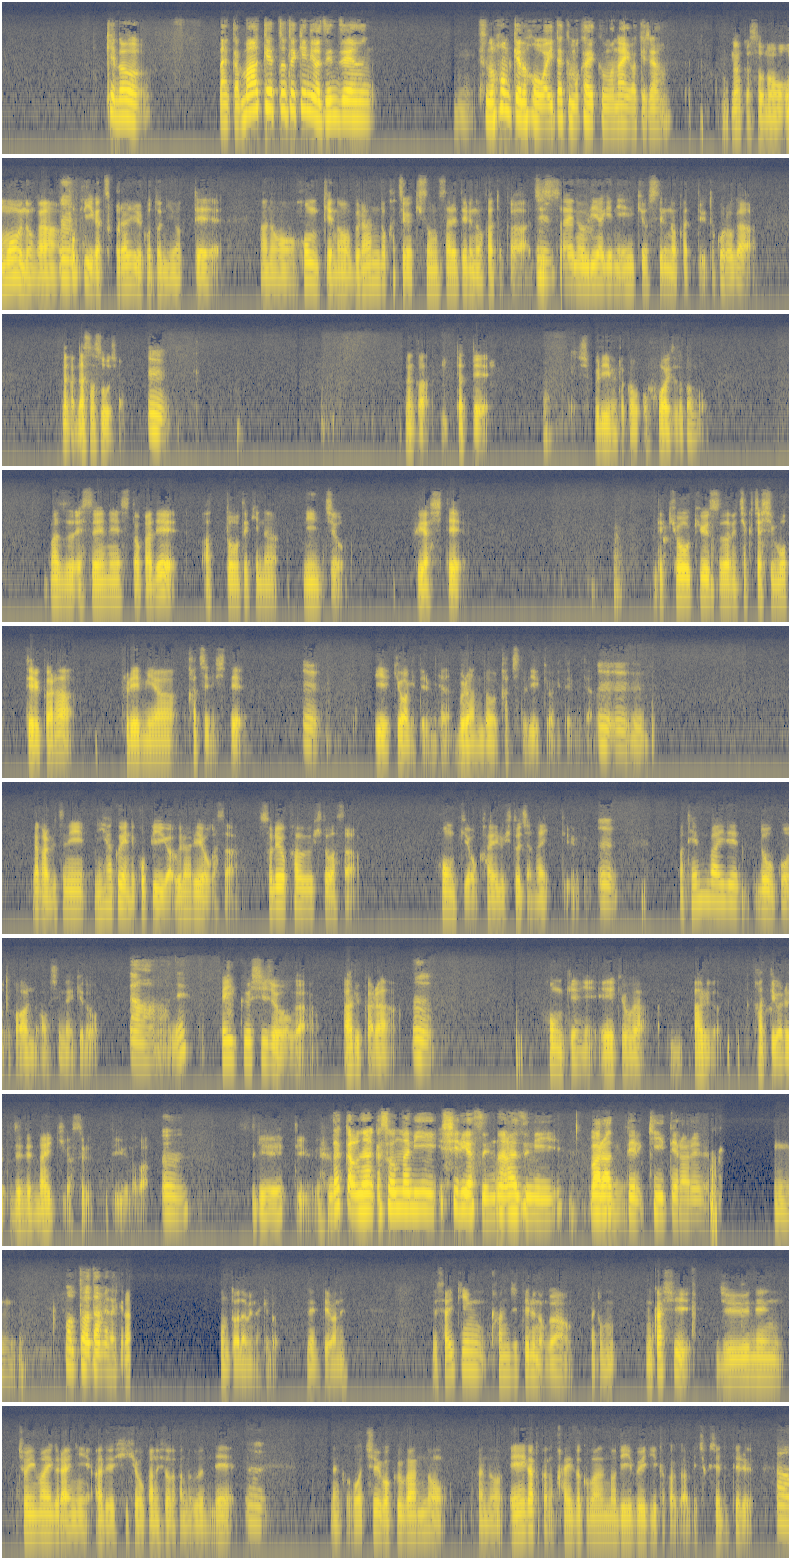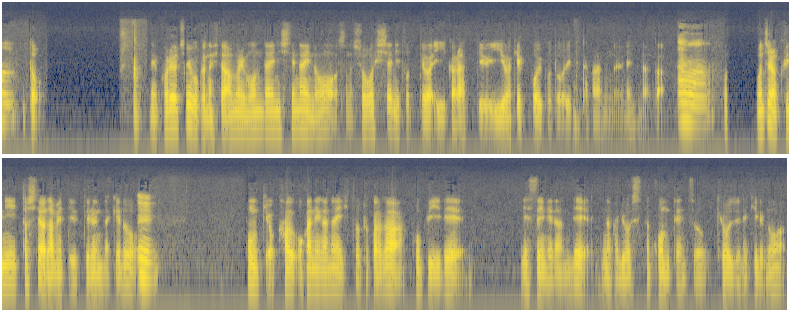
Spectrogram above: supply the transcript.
けど、なんかマーケット的には全然、うんその本家の方は痛くも痒くもないわけじゃん。なんかその思うのが、うんコピーが作られることによってあの本家のブランド価値が毀損されてるのかとかうん実際の売り上げに影響してるのかっていうところがなんかなさそうじゃんうん。なんかだってシュプリームとかオフホワイトとかもまず SNS とかで圧倒的な認知を増やしてで供給数はめちゃくちゃ絞ってるからプレミア価値にしてうん。利益を上げてるみたいなブランド価値と利益を上げてるみたいなうん。うん。だから別に200円でコピーが売られようがさそれを買う人はさ本家を買える人じゃないっていう、うん。まあ、転売でどうこうとかはあるのかもしれないけどああね。フェイク市場があるからうん。本家に影響があるのかって言われると全然ない気がするっていうのがうん。すげえっていう。だからなんかそんなにシリアスにならずに笑って聞いてられる。うん。本当はダメだけど。本当はダメだけど、前提はね。で最近感じてるのが、なんかむ昔、10年ちょい前ぐらいにある批評家の人とかの文で、うん。なんかこう中国版のあの映画とかの海賊版の DVD とかがめちゃくちゃ出てるあと。でこれを中国の人はあんまり問題にしてないのをその消費者にとってはいいからっていう言い訳っぽいことを言ってたからなんだよね。なんかあ。あもちろん国としてはダメって言ってるんだけど、うん。本家を買うお金がない人とかがコピーで安い値段でなんか良質なコンテンツを享受できるのは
